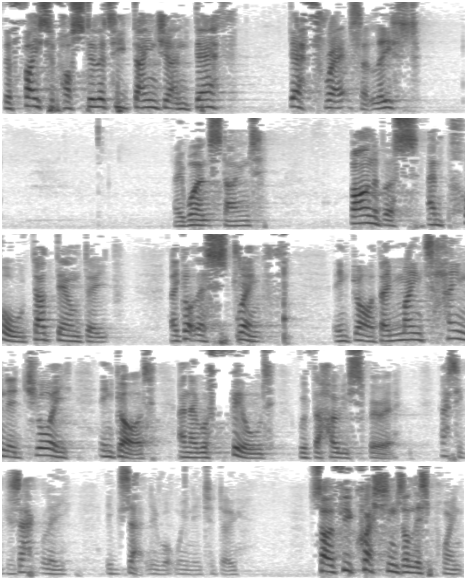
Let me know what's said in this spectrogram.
the face of hostility, danger, and death, death threats at least, they weren't stoned. Barnabas and Paul dug down deep. They got their strength in God. They maintained their joy in God and they were filled with the Holy Spirit. That's exactly, exactly what we need to do. So, a few questions on this point.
